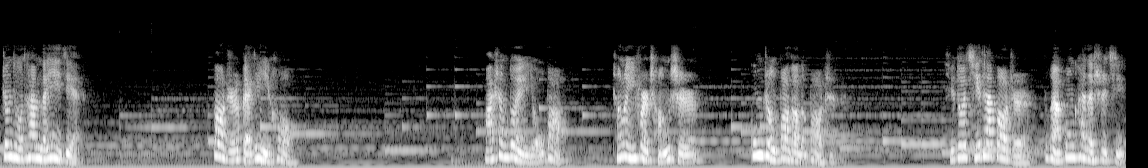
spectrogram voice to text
征求他们的意见。报纸改进以后，《华盛顿邮报》成了一份诚实、公正报道的报纸。许多其他报纸不敢公开的事情，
